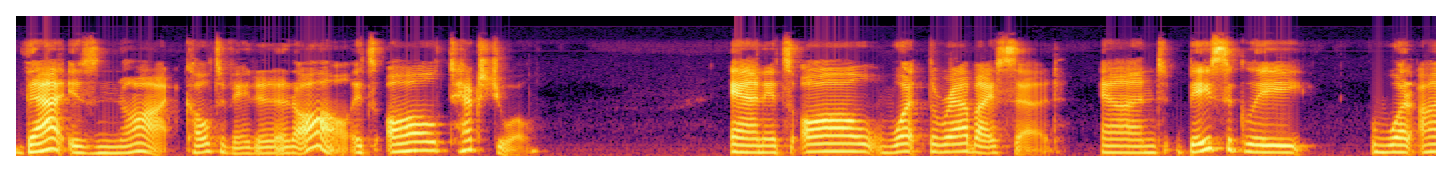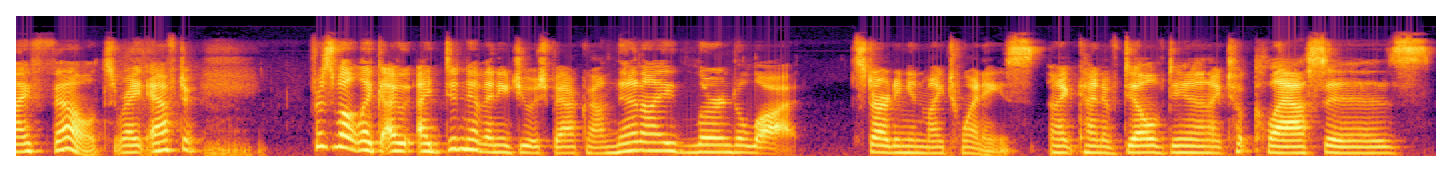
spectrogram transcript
that is not cultivated at all. It's all textual. And it's all what the rabbi said. And basically what i felt right after first of all like I, I didn't have any jewish background. Then i learned a lot starting in my 20s i kind of delved in. I took classes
